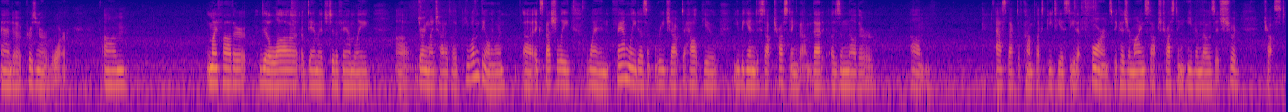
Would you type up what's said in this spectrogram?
and a prisoner of war. Um, my father did a lot of damage to the family uh, during my childhood. He wasn't the only one. Uh, especially when family doesn't reach out to help you, you begin to stop trusting them. That is another um, aspect of complex PTSD that forms because your mind stops trusting even those it should trust.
